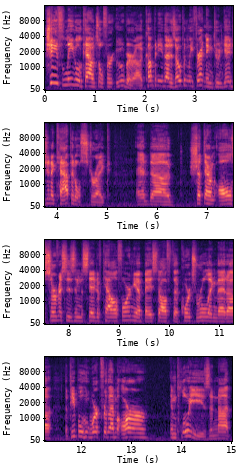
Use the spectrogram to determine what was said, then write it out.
chief legal counsel for Uber, a company that is openly threatening to engage in a capital strike and uh, shut down all services in the state of California based off the court's ruling that uh, the people who work for them are employees and not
